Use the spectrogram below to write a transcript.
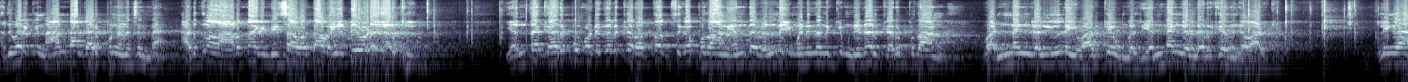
அது வரைக்கும் நான் தான் கருப்புன்னு நினைச்சிருந்தேன். அடுத்த நாள் அறந்தாங்க நிசா வந்தா அவ என்னை விட கருப்பு. எந்த கருப்பு மனிதனுக்கு ரத்தம் சிகப்பு தான் எந்த வெள்ளை மனிதனுக்கும் நிழல் கருப்பு தான் வண்ணங்கள் இல்லை வாழ்க்கை உங்கள் எண்ணங்கள்ல இருக்குதுங்க வாழ்க்கை. இல்லைங்களா?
